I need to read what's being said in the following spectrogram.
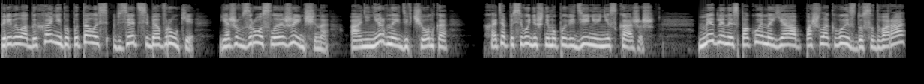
Перевела дыхание и попыталась взять себя в руки. Я же взрослая женщина, а не нервная девчонка. Хотя по сегодняшнему поведению не скажешь. Медленно и спокойно я пошла к выезду со двора,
